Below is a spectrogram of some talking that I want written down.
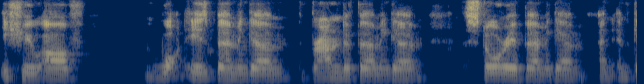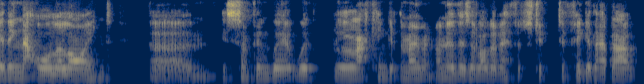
issue of what is Birmingham, the brand of Birmingham, the story of Birmingham, and, and getting that all aligned um, is something we're, we're lacking at the moment. I know there's a lot of efforts to, to figure that out,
